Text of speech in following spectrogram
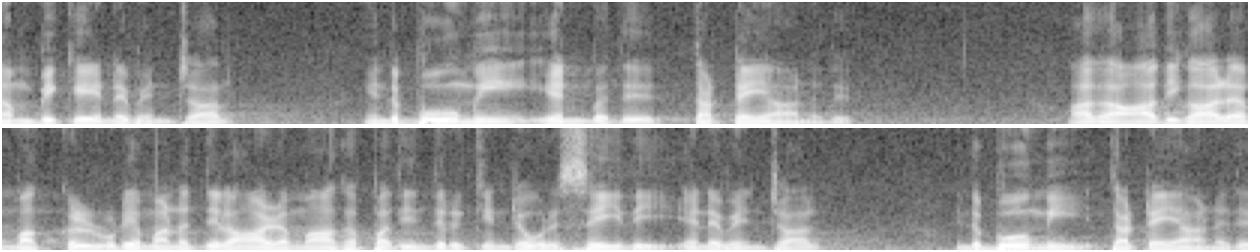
நம்பிக்கை என்னவென்றால் இந்த பூமி என்பது தட்டையானது. ஆக ஆதிகால மக்களுடைய மனதில் ஆழமாக பதிந்திருக்கின்ற ஒரு செய்தி என்னவென்றால் இந்த பூமி தட்டையானது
